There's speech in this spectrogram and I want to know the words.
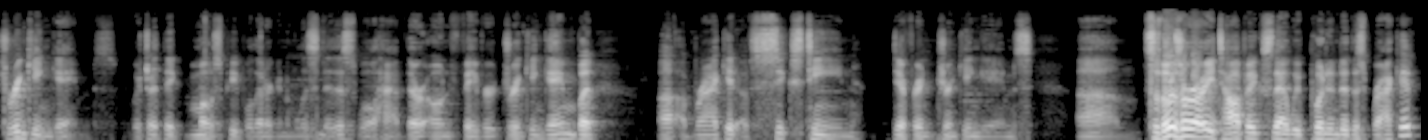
drinking games, which I think most people that are going to listen to this will have their own favorite drinking game. But uh, a bracket of 16 different drinking games. Um, so those are already topics that we put into this bracket.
